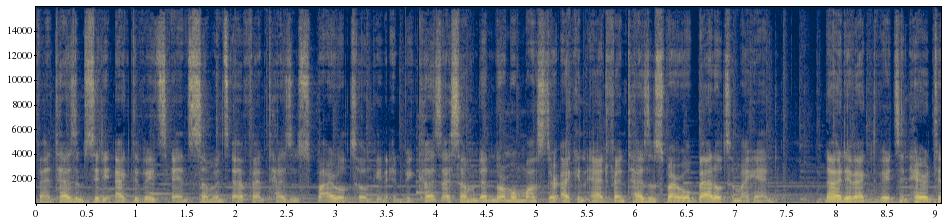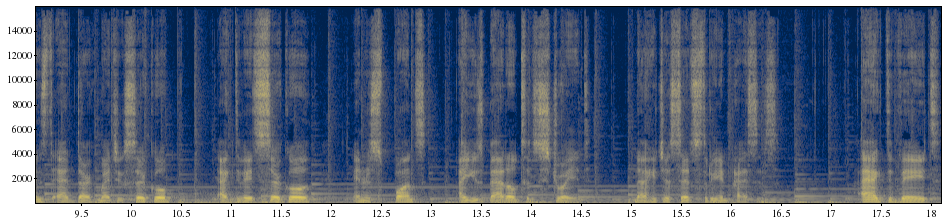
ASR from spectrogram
Phantasm City activates and summons a Phantasm Spiral token, and because I summoned a normal monster, I can add Phantasm Spiral Battle to my hand. Now it activates Inheritance to add Dark Magic Circle, activates Circle, in response, I use Battle to destroy it. Now he just sets 3 and passes. I activate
